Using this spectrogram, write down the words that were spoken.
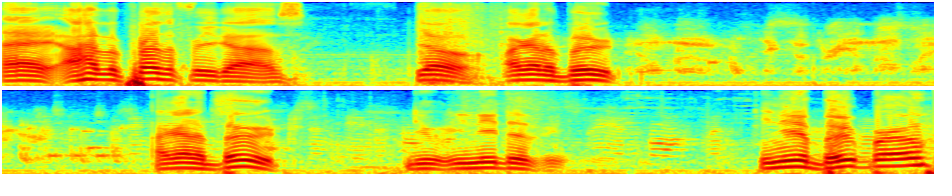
Hey, I have a present for you guys. Yo, I got a boot. I got a boot. You you need to You need a boot, bro?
